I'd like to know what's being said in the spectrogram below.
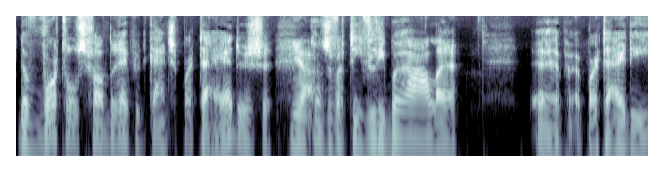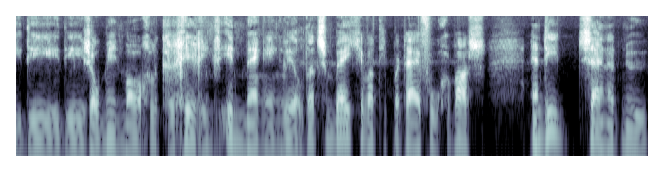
de wortels van de Republikeinse Partij. Hè? Dus uh, conservatief-liberale uh, partij die, die, die zo min mogelijk regeringsinmenging wil. Dat is een beetje wat die partij vroeger was. En die zijn het nu,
